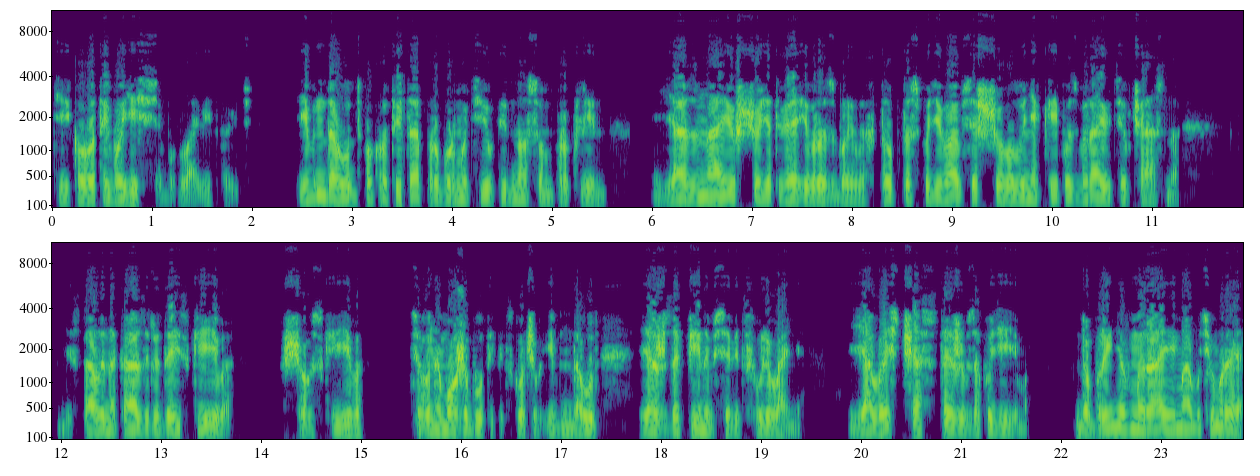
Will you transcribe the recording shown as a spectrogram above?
Ті, кого ти боїшся, була відповідь. Ібн Дауд покрутив та пробурмотів під носом проклін. Я знаю, що ятвягів розбили. Хто б то сподівався, що волуняки позбираються вчасно. Дістали наказ людей з Києва. Що з Києва? Цього не може бути, підскочив Ібн Дауд, я аж запінився від схвилювання. Я весь час стежив за подіями. Добриня вмирає і, мабуть, умре.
